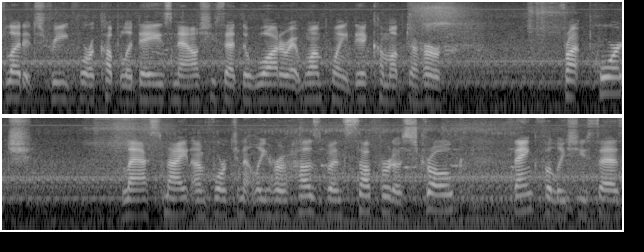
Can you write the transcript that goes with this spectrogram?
flooded street for a couple of days now. She said the water at one point did come up to her front porch last night. Unfortunately, her husband suffered a stroke Thankfully, she says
